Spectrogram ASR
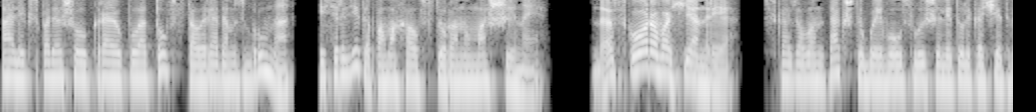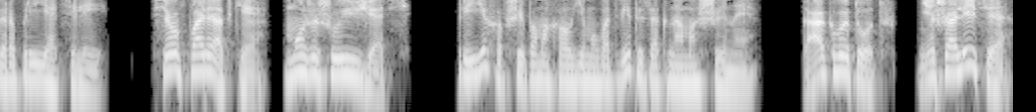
Алекс подошел к краю плато, встал рядом с Бруно и сердито помахал в сторону машины. «До скорого, Хенри!» — сказал он так, чтобы его услышали только четверо приятелей. «Все в порядке, можешь уезжать». Приехавший помахал ему в ответ из окна машины. «Как вы тут? Не шалите?»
